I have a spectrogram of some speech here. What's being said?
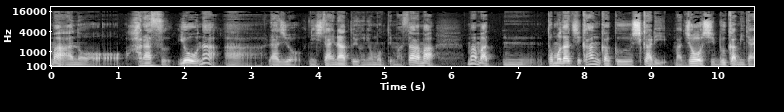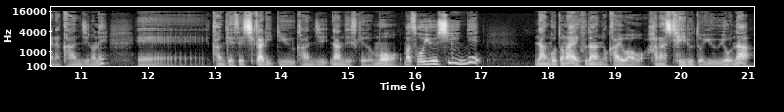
まあ、あの、話すような、あラジオにしたいなというふうに思っています。だからまあ、まあまあ、うん、友達感覚しかり、まあ、上司部下みたいな感じのね、えー関係性しかりっていう感じなんですけども、まあそういうシーンで何事ない普段の会話を話しているというような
